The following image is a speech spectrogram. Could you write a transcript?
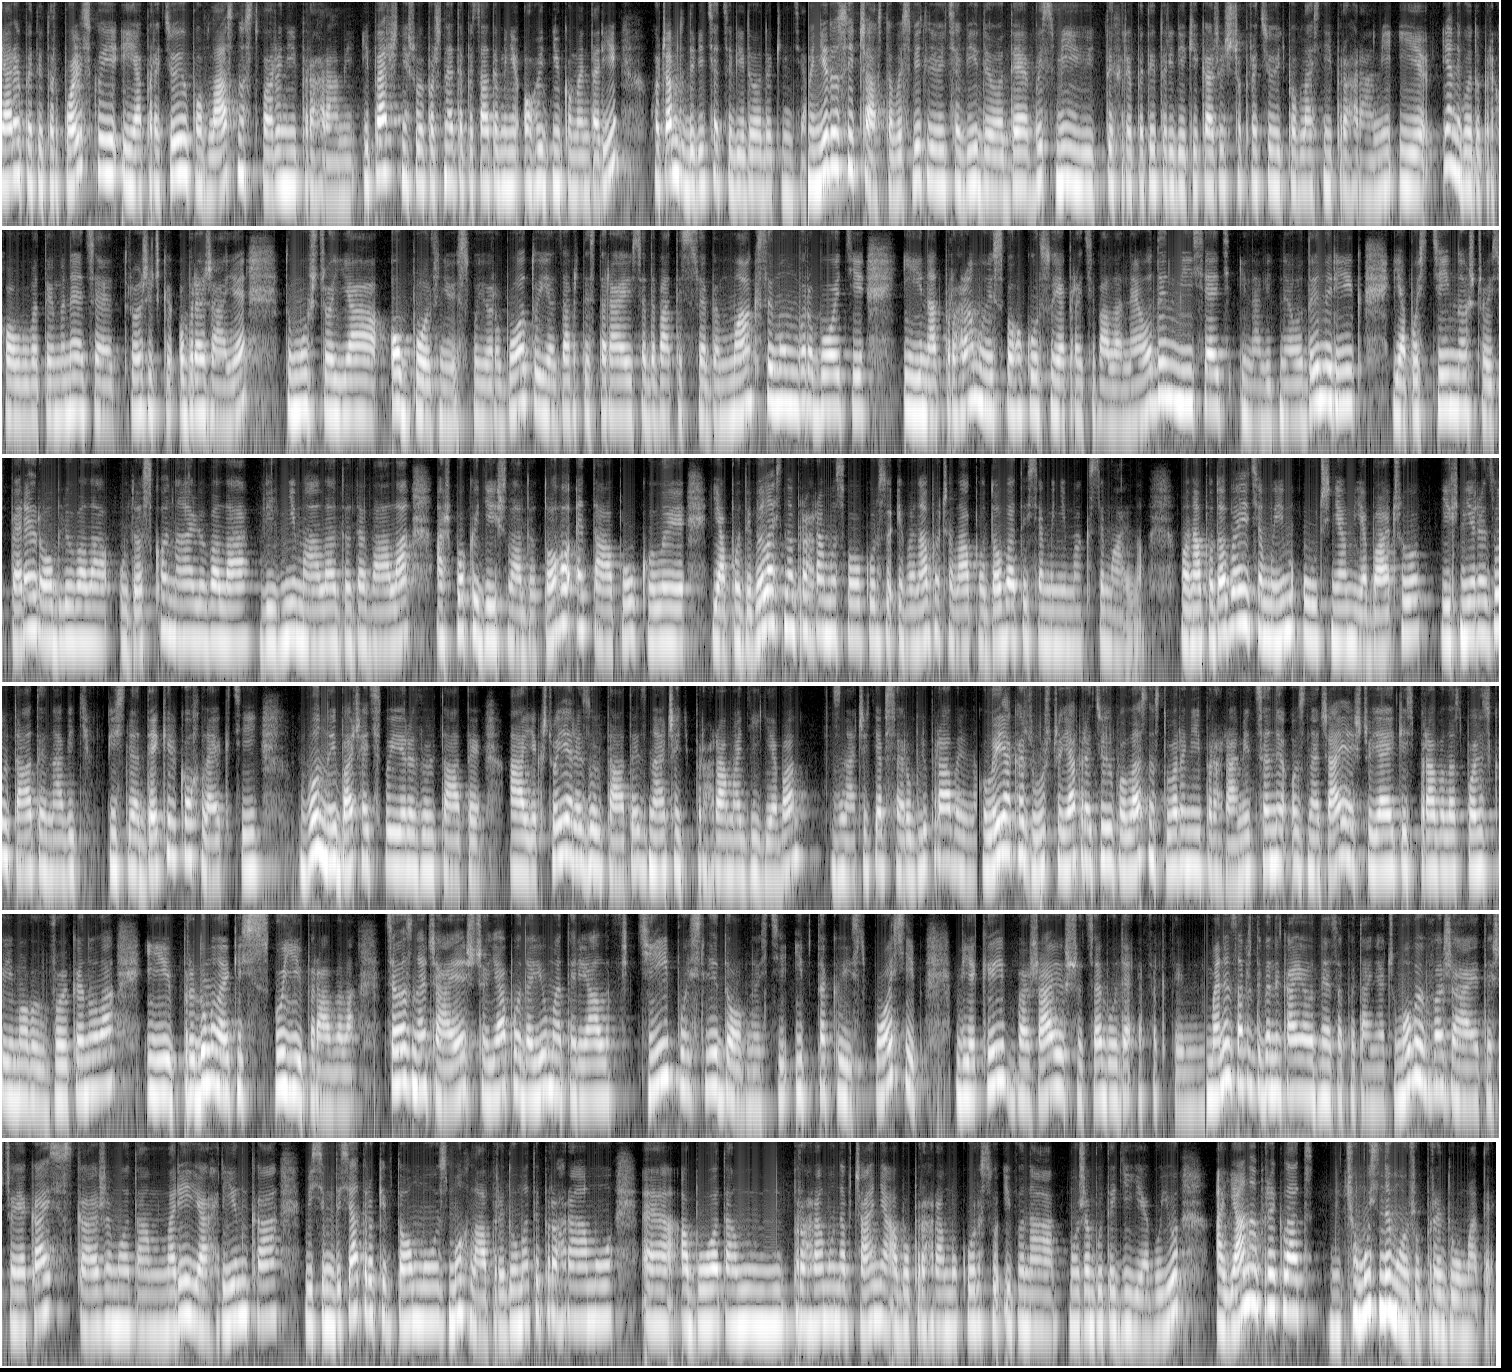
Я репетитор польської і я працюю по власно створеній програмі. І перш ніж ви почнете писати мені огидні коментарі, хоча б додивіться це відео до кінця. Мені досить часто висвітлюються відео, де висміюють тих репетиторів, які кажуть, що працюють по власній програмі. І я не буду приховувати, мене це трошечки ображає, тому що я обожнюю свою роботу. Я завжди стараюся давати з себе максимум в роботі. І над програмою свого курсу я працювала не один місяць і навіть не один рік. Я постійно щось перероблювала, удосконалювала, віднімала, додавала, аж поки дійшла до того етапу, коли я подивилась на програму свого курсу, і вона почала подобатися мені максимально. Вона подобається моїм учням. Я бачу їхні результати навіть після декількох лекцій. Вони бачать свої результати. А якщо є результати, значить програма дієва. Значить, я все роблю правильно. Коли я кажу, що я працюю по власно створеній програмі, це не означає, що я якісь правила з польської мови викинула і придумала якісь свої правила. Це означає, що я подаю матеріал в тій послідовності і в такий спосіб, в який вважаю, що це буде ефективним. У мене завжди виникає одне запитання: чому ви вважаєте, що якась, скажімо, там Марія Грінка 80 років тому змогла придумати програму е, або там програму навчання або програму курсу, і вона може бути дієвою. А я, наприклад, чомусь не можу придумати.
